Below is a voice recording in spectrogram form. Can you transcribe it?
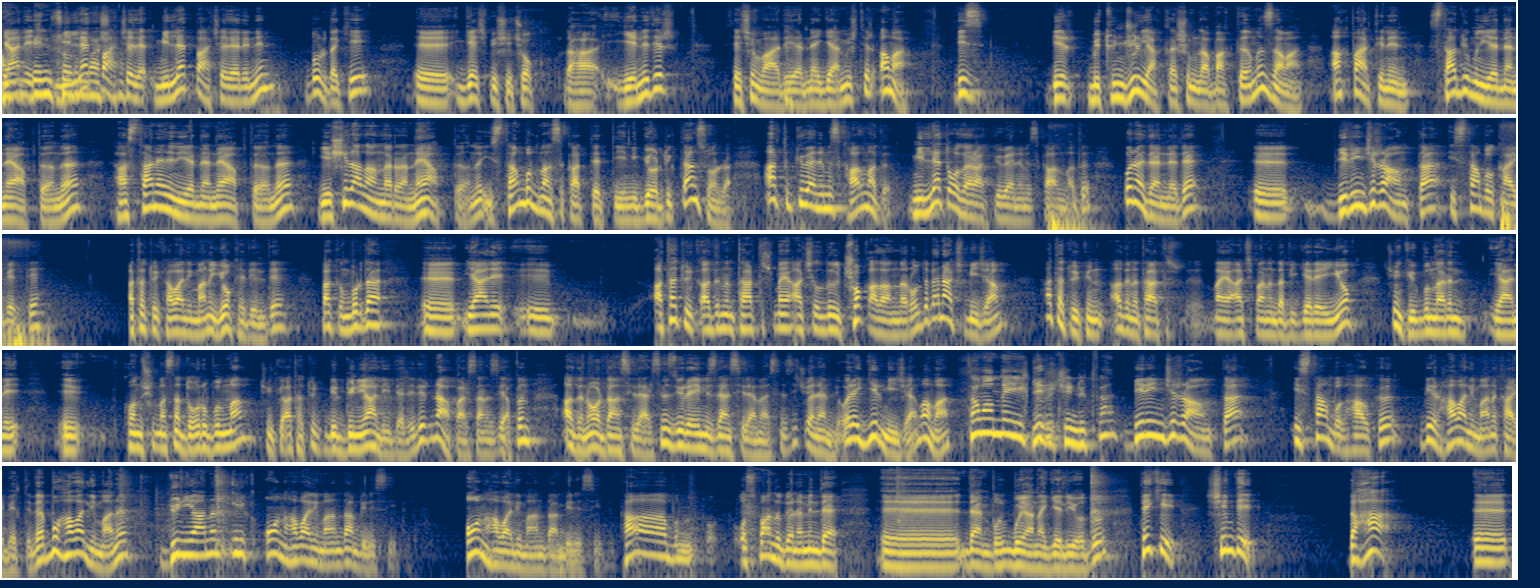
Ama Yani benim millet başka. bahçeler millet bahçelerinin buradaki e, geçmişi çok daha yenidir. Seçim vaadi yerine gelmiştir ama biz bir bütüncül yaklaşımla baktığımız zaman AK Parti'nin stadyumun yerine ne yaptığını, hastanenin yerine ne yaptığını, yeşil alanlara ne yaptığını, İstanbul'u nasıl katlettiğini gördükten sonra artık güvenimiz kalmadı. Millet olarak güvenimiz kalmadı. Bu nedenle de e, birinci roundda İstanbul kaybetti. Atatürk Havalimanı yok edildi. Bakın burada e, yani e, Atatürk adının tartışmaya açıldığı çok alanlar oldu. Ben açmayacağım. Atatürk'ün adını tartışmaya açmanın da bir gereği yok. Çünkü bunların yani e, konuşulmasına doğru bulmam. Çünkü Atatürk bir dünya lideridir. Ne yaparsanız yapın adını oradan silersiniz, yüreğimizden silemezsiniz. Hiç önemli değil. Oraya girmeyeceğim ama Tamamlayın ilk tur Bir- için lütfen. Birinci roundda İstanbul halkı bir havalimanı kaybetti ve bu havalimanı dünyanın ilk 10 havalimanından birisiydi. 10 havalimanından birisiydi. Ta bunun Osmanlı döneminde e, den bu, bu yana geliyordu. Peki şimdi daha e,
